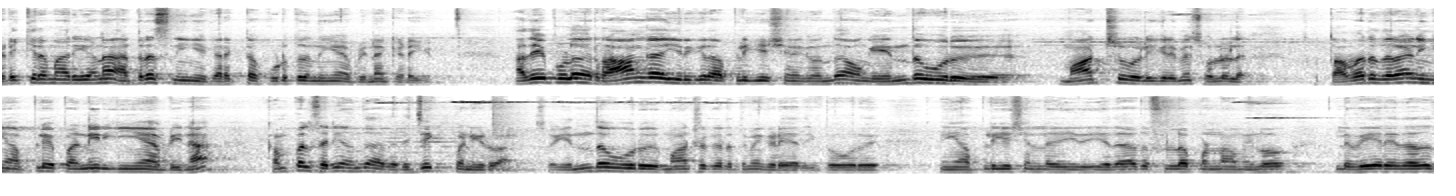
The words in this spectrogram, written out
கிடைக்கிற மாதிரியான அட்ரஸ் நீங்கள் கரெக்டாக கொடுத்துருந்தீங்க அப்படின்னா கிடைக்கும். அதே போல் ராங்காக இருக்கிற அப்ளிகேஷனுக்கு வந்து அவங்க எந்த ஒரு மாற்று வழிகளையுமே சொல்லலை. ஸோ தவறுதலாக நீங்கள் அப்ளை பண்ணியிருக்கீங்க அப்படின்னா கம்பல்சரி வந்து அதை ரிஜெக்ட் பண்ணிவிடுவாங்க ஸோ எந்த ஒரு மாற்று கருத்துமே கிடையாது. இப்போ ஒரு நீங்கள் அப்ளிகேஷனில் இது ஏதாவது ஃபில்லப் பண்ணாமலோ இல்லை வேறு ஏதாவது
